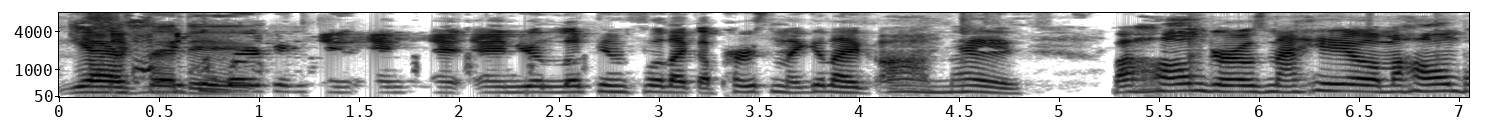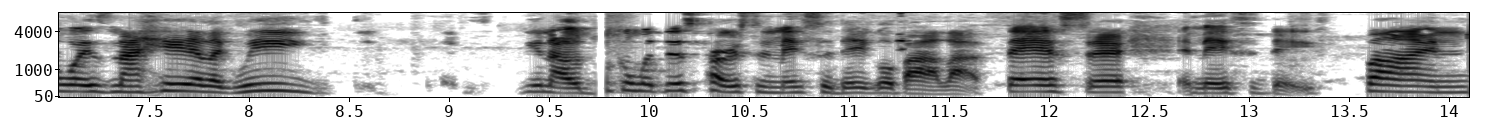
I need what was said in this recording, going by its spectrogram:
yes, like I you get to did. work and, and, and, and you're looking for like a person like you're like, oh man, my homegirl's not here or my homeboy's not here. Like we you know, working with this person makes the day go by a lot faster. It makes the day fun.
